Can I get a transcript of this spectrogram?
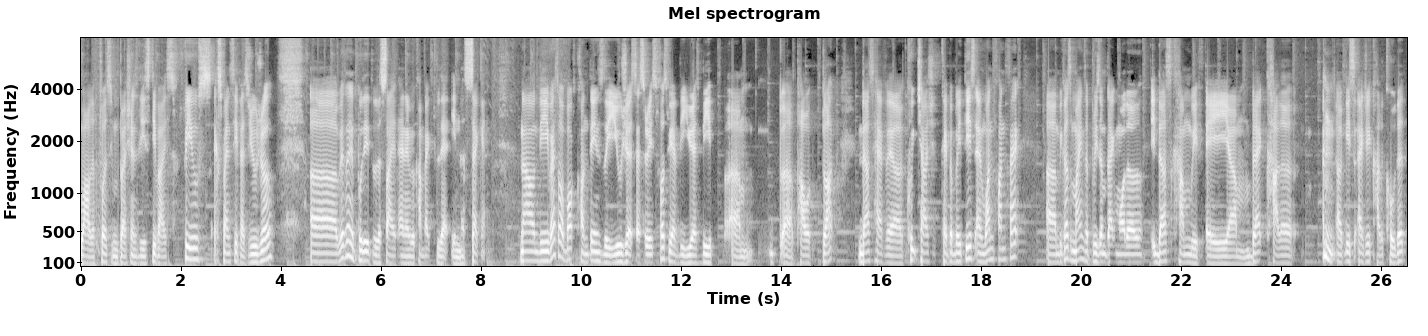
Wow, the first impressions, this device feels expensive as usual. Uh, we're going to put it to the side and then we'll come back to that in a second. Now, the rest of the box contains the usual accessories. First, we have the USB um, uh, power plug. It does have uh, quick charge capabilities and one fun fact, um, because mine's a Prism Black model, it does come with a um, black color. uh, it's actually color coded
